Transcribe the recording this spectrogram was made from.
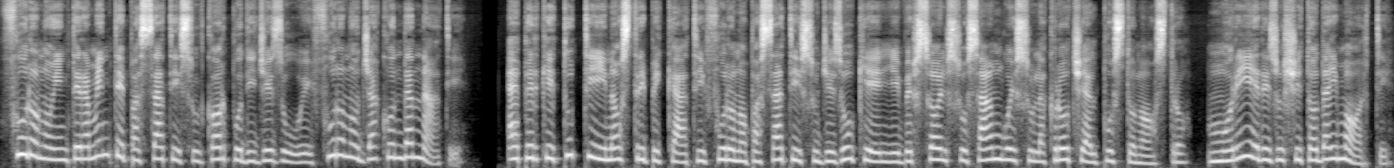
furono interamente passati sul corpo di Gesù e furono già condannati. È perché tutti i nostri peccati furono passati su Gesù che egli versò il suo sangue sulla croce al posto nostro, morì e risuscitò dai morti,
